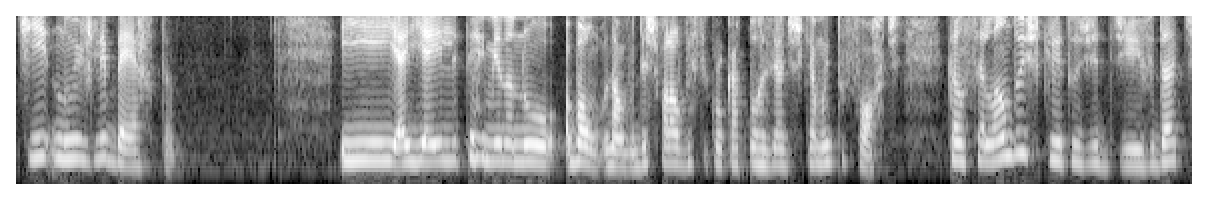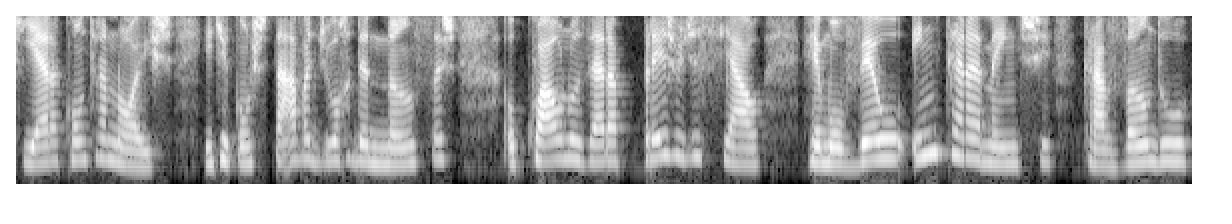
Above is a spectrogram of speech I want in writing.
que nos liberta. E, e aí ele termina no. Bom, não, deixa eu falar o versículo 14 antes, que é muito forte. Cancelando o escrito de dívida que era contra nós e que constava de ordenanças, o qual nos era prejudicial, removeu-o inteiramente, cravando-o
